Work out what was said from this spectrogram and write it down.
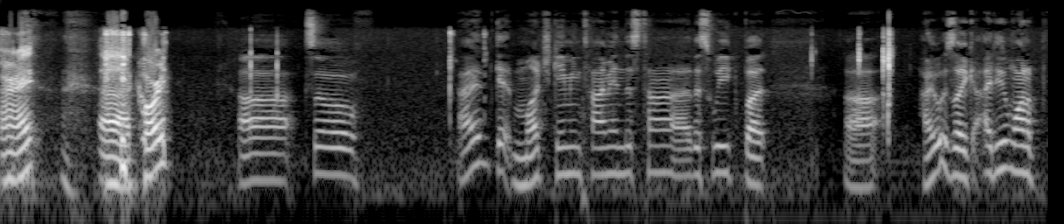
All right. Uh, Corey? Uh, so I didn't get much gaming time in this time this week, but uh, I was like, I didn't want to.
